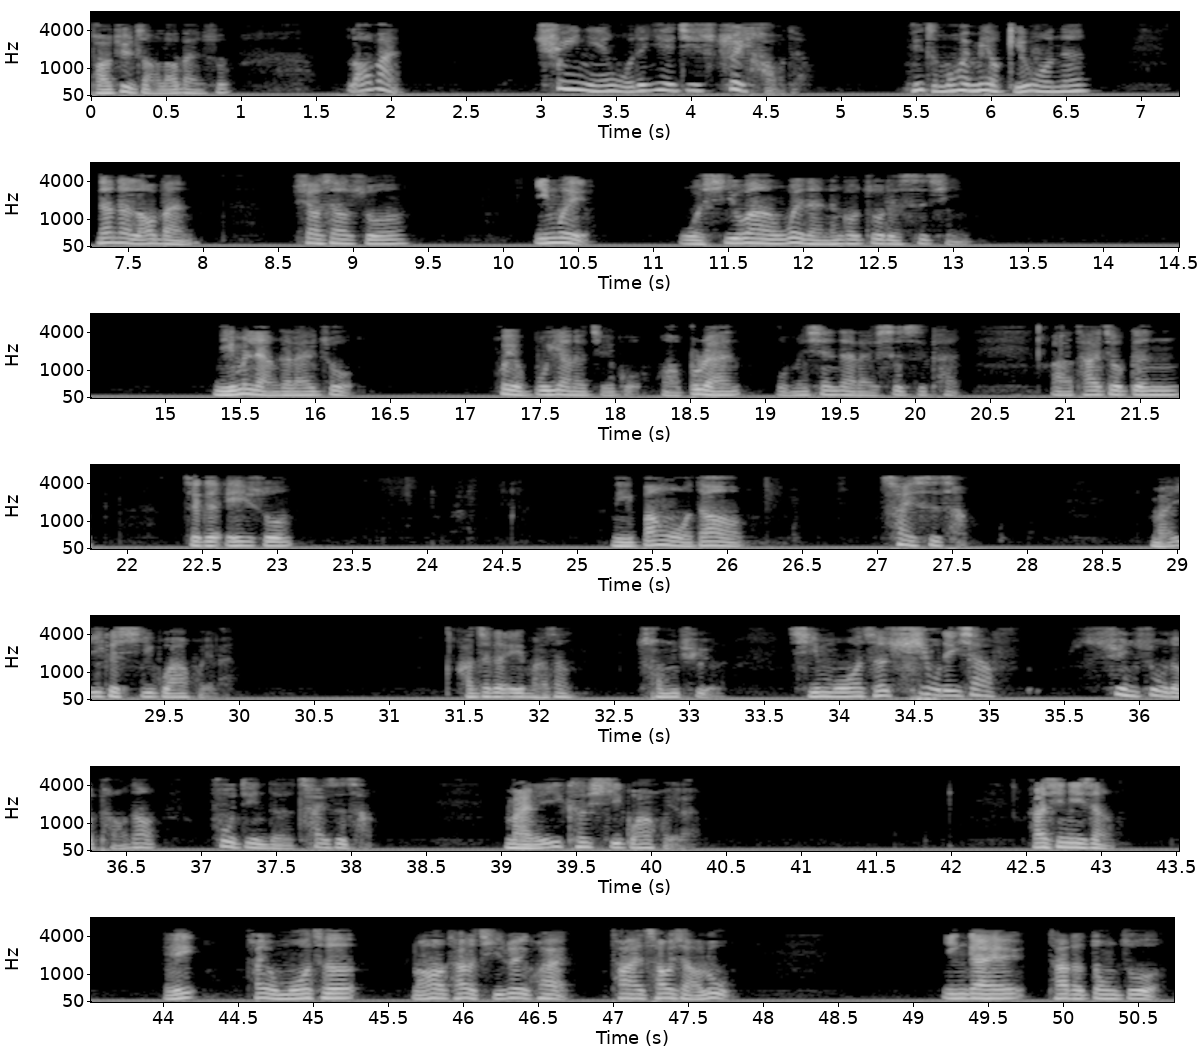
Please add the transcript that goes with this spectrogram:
跑去找老板说：“老板，去年我的业绩是最好的，你怎么会没有给我呢？”那那老板笑笑说：“因为我希望未来能够做的事情，你们两个来做，会有不一样的结果啊！不然我们现在来试试看啊！”他就跟这个 A 说：“你帮我到菜市场买一个西瓜回来。”他，这个 A 马上冲去了，骑摩托车咻的一下，迅速的跑到。附近的菜市场买了一颗西瓜回来，他心里想：哎，他有摩托车，然后他又骑最快，他还抄小路，应该他的动作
